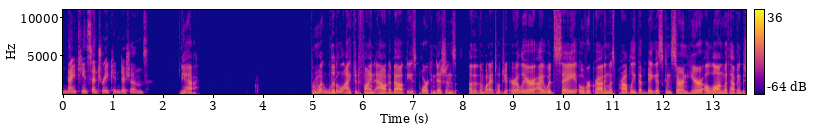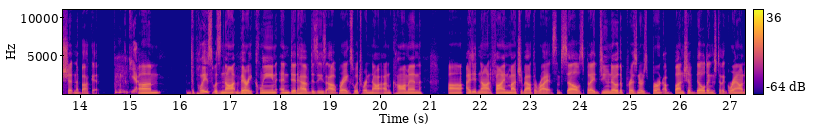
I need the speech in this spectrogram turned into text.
19th century conditions. Yeah. From what little I could find out about these poor conditions, other than what I told you earlier, I would say overcrowding was probably the biggest concern here, along with having to shit in a bucket. yeah. Um, the place was not very clean and did have disease outbreaks, which were not uncommon. Uh, I did not find much about the riots themselves, but I do know the prisoners burnt a bunch of buildings to the ground,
